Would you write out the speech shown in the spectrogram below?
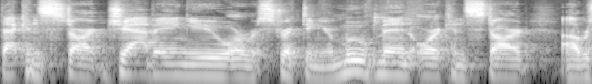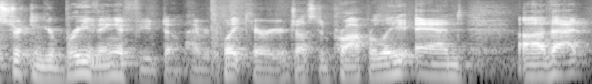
that can start jabbing you or restricting your movement, or it can start uh, restricting your breathing if you don't have your plate carrier adjusted properly, and uh, that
